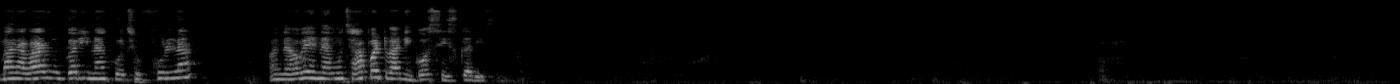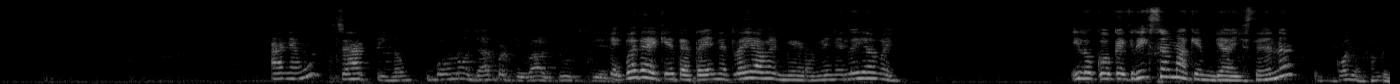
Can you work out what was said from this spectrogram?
મારા વાળ હું કરી નાખું છું ખુલ્લા. અને હવે એને હું ઝાપટવાની કોશિશ કરીશ. આને હું ઝાડતી લઉં. બહુ નો ઝાપટથી વાળ તૂટશે. એ બધાય કહેતા હતા એને લઈ આવે ને મેડમ એને લઈ આવે એ લોકો કંઈક રિક્ષામાં કેમ ગયા છે ને? કોને ખબર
